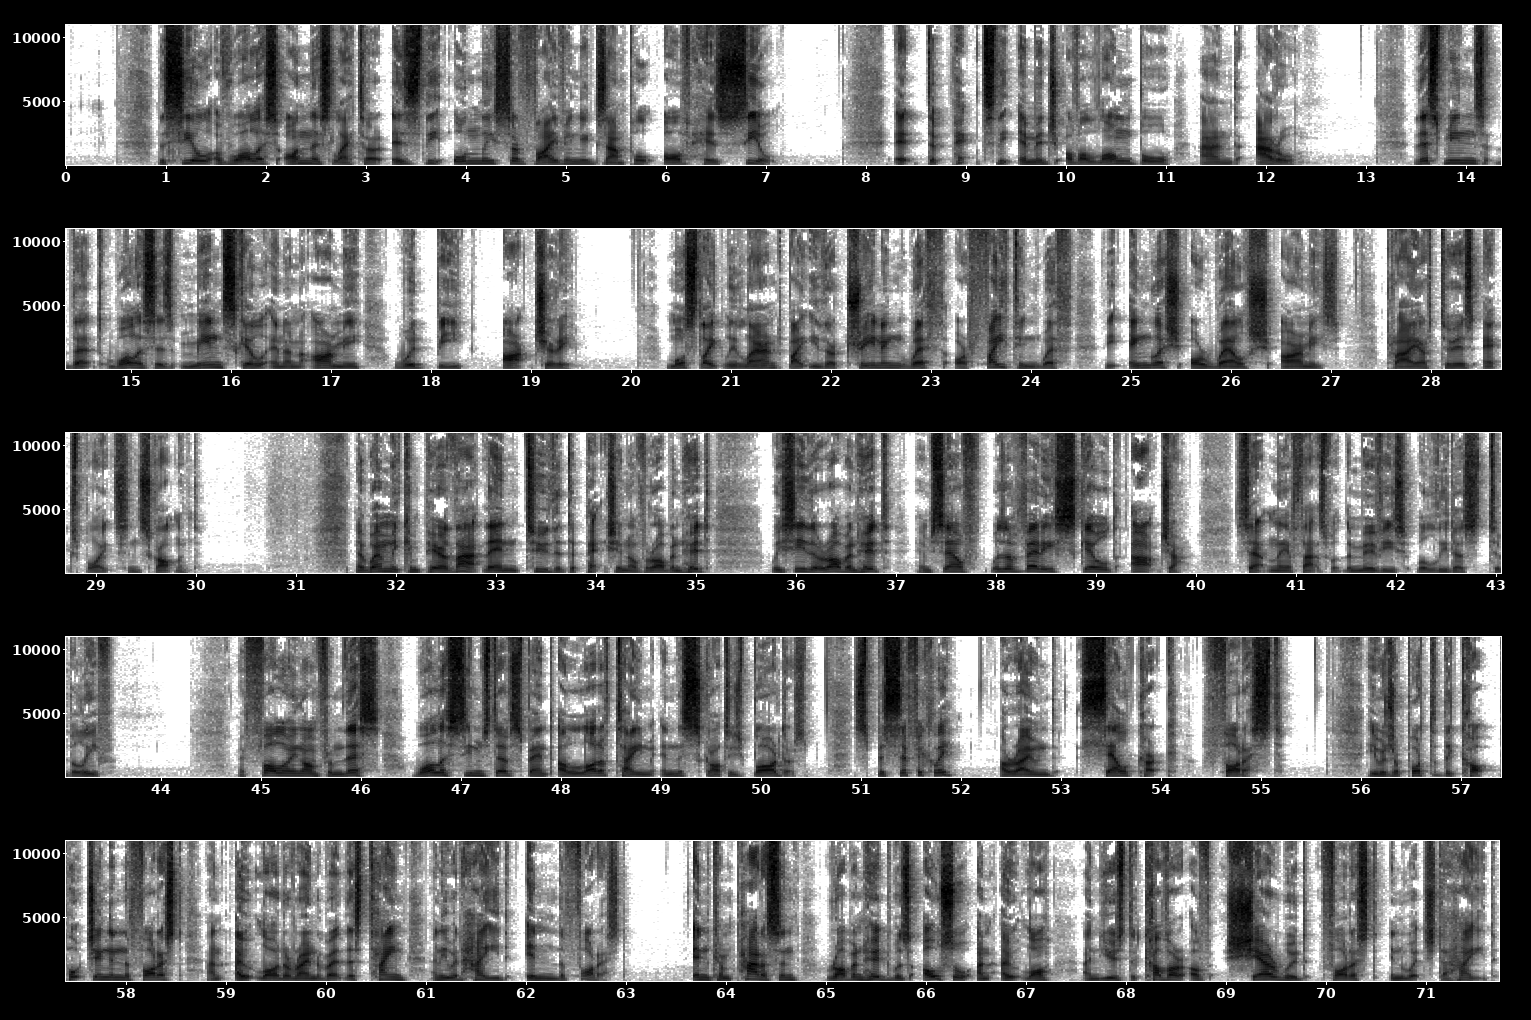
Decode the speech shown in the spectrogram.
The seal of Wallace on this letter is the only surviving example of his seal. It depicts the image of a long bow and arrow. This means that Wallace's main skill in an army would be archery most likely learned by either training with or fighting with the English or Welsh armies prior to his exploits in Scotland. Now, when we compare that then to the depiction of Robin Hood, we see that Robin Hood himself was a very skilled archer, certainly if that's what the movies will lead us to believe. Now, following on from this, Wallace seems to have spent a lot of time in the Scottish borders, specifically around Selkirk Forest. He was reportedly caught poaching in the forest and outlawed around about this time, and he would hide in the forest. In comparison, Robin Hood was also an outlaw and used the cover of Sherwood Forest in which to hide.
